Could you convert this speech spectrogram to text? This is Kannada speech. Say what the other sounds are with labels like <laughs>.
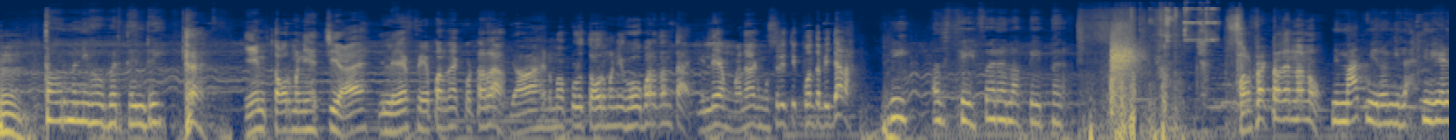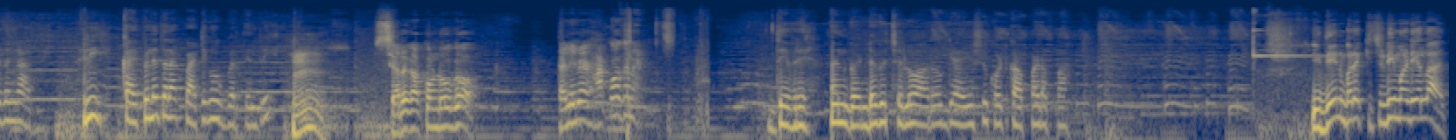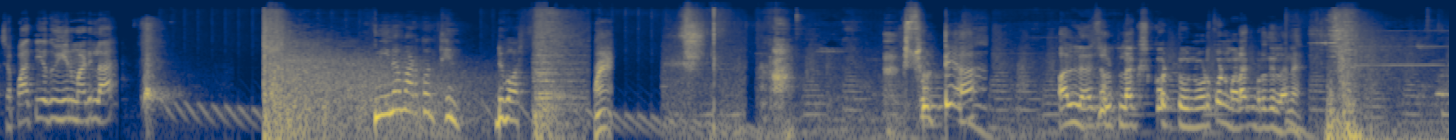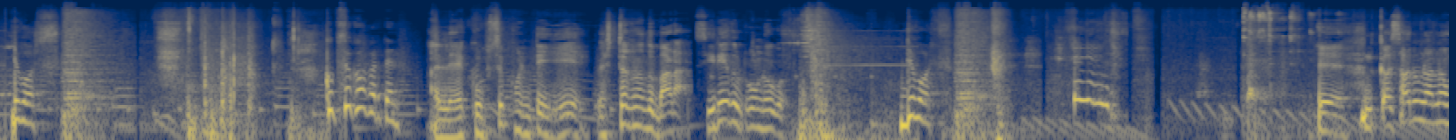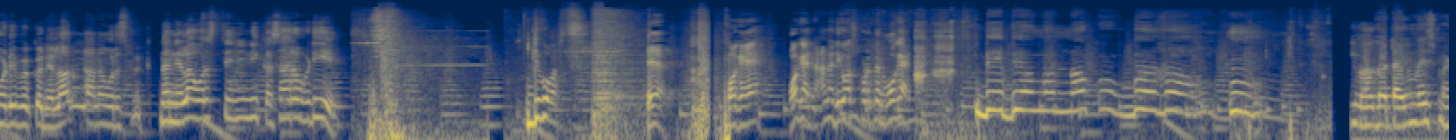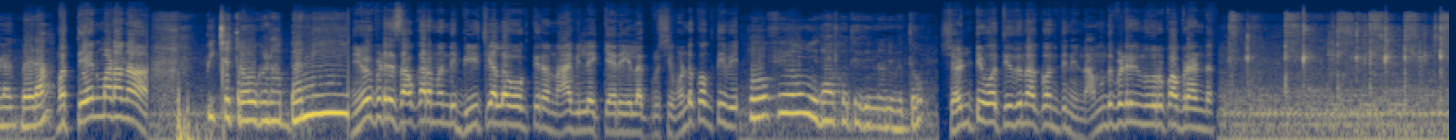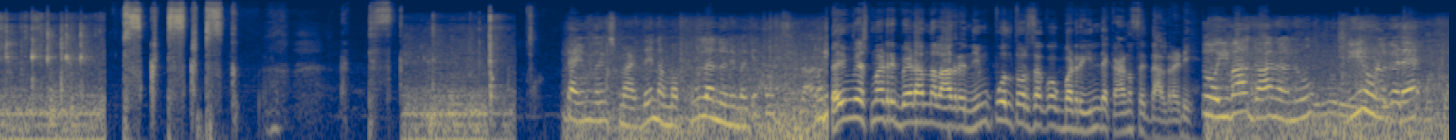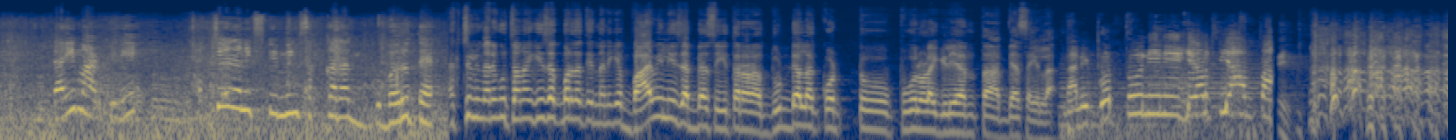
ಹ್ಮ್ ತವ್ರ ಮನಿಗೆ ಹೋಗಿ ಬರ್ತೇನ್ರಿ. ಏನ್ ತವ್ರ ಮನಿ ಹಚ್ಚಿಯ? ಇಲ್ಲೇ ಪೇಪರ್ನ್ಯಾಗ ಕೊಟ್ಟಾರ. ಯಾ ಹೆಣ್ಮಕ್ಳು ತವ್ರ ಮನಿಗೆ ಹೋಗ್ಬಾರ್ದಂತ ಇಲ್ಲೇ ಮನ್ಯಾಗ ಮುಸ್ರಿ ತಿಕ್ಕೊಂತ ಬಿದ್ದಾರ. ರೀ ಅದು ಪೇಪರ್ ಅಲ್ಲ ಪೇಪರ್ ಪರ್ಫೆಕ್ಟ್ ಅದೇ ನಾನು. ನಿಮ್ ಮಾತ್ ಮೀರೋಂಗಿಲ್ಲ ನೀವ್ ಹೇಳ್ದಂಗ ಆಗ್ಲಿ. ರೀ ಕಾಯಿಪಲ್ಲೆ ತರಕ್ ಪ್ಯಾಟಿಗೆ ಹೋಗಿ ಬರ್ತೇನ್ರಿ. ಹ್ಮ್ ಸೆರಗ್ ಹಾಕೊಂಡು ಹೋಗೋ. ತಲೆ ಮ್ಯಾಗ ಹಾಕೋದನ ದೇವ್ರೆ ನನ್ ಗಂಡಗ ಚಲೋ ಆರೋಗ್ಯ ಆಯುಷ್ ಕೊಟ್ಟು ಕಾಪಾಡಪ್ಪ. ಇದೇನ್ ಬರೀ ಕಿಚಡಿ ಮಾಡಿಯಲ್ಲ? ಚಪಾತಿ ಅದು ಏನ್ ಮಾಡಿಲ್ಲ? ನೀನ ಮಾಡ್ಕೊಂತೀನ್ ತಿನ್. ಡಿವೋರ್ಸ್ ಸುಟ್ಟ್ಯ ಅಲ್ಲ ಸ್ವಲ್ಪ ಲಕ್ಷ ಕೊಟ್ಟು ನೋಡ್ಕೊಂಡು ಮಾಡಕ್ ಬರೋದಿಲ್ಲನೆ. ಡಿವೋರ್ಸ್ ಕುಪ್ಸಕ್ ಹೋಗಿ ಬರ್ತೇನೆ. ಅಲ್ಲೇ ಕುಪ್ಸಕ್ ಹೊಂಟಿ ವೆಸ್ಟರ್ನ್ ಅದು ಬೇಡ. ಸೀರೆದು ಉಟ್ಕೊಂಡು ಹೋಗು. ಡಿವೋರ್ಸ್ ಏ ಕಸಾರು ನಾನ ಹೊಡಿಬೇಕು ನೆಲಾರು ನಾನ ಒರೆಸ್ಬೇಕು. ನಾನು ನೆಲ ಒರೆಸ್ತೀನಿ ನೀ ಕಸಾರ ಹೊಡಿ. ಡಿವೋರ್ಸ್ ಏ ಹೋಗೆ ಹೋಗೆ ನಾನು ಡಿವೋರ್ಸ್ ಕೊಡ್ತೇನೆ ಹೋಗೆ. ಬೇಬಿ ಹಂಗನ್ನಕ್ ಹೋಗ್ಬೇಡ ಇವಾಗ ಟೈಮ್ ವೇಸ್ಟ್ ಮಾಡಕ್ ಬೇಡ. ಮತ್ತೇನ್ ಮಾಡೋಣ? ಪಿಚ್ಚತ್ರ ಹೋಗೋಣ ಬನ್ನಿ. ನೀವು ಬಿಡ್ರಿ ಸಾವುಕಾರ ಮಂದಿ ಬೀಚ್ ಎಲ್ಲ ಹೋಗ್ತೀರಾ? ನಾವಿಲ್ಲೇ ಕೆರೆ ಇಲ್ಲ ಕೃಷಿ ಹೊಂಡಕ್ ಹೋಗ್ತೀವಿ. ಪರ್ಫ್ಯೂಮ್ ಇದಾಕೋತಿದೀನಿ ನಾನು ಇವತ್ತು ಶಂಟಿ ಓತ್ ಇದನ್ನ ಹಾಕೊಂತೀನಿ. ನಮ್ದು ಬಿಡ್ರಿ ನೂರು ರೂಪಾಯಿ ಬ್ರ್ಯಾಂಡ್ ಟೈಮ್ ವೇಸ್ಟ್ ಮಾಡದೆ ನಮ್ಮ ಪೂಲ್ ಅನ್ನು ನಿಮಗೆ ತೋರಿಸಿದ. ಟೈಮ್ ವೇಸ್ಟ್ ಮಾಡ್ರಿ ಬೇಡ ಅನ್ನಲ್ಲ ಆದ್ರೆ ನಿಮ್ ಪೂಲ್ ತೋರ್ಸಕ್ ಹೋಗ್ಬೇಡ್ರಿ ಹಿಂದೆ ಕಾಣಿಸ್ತೈತೆ ಆಲ್ರೆಡಿ ಸೊ ಇವಾಗ ನಾನು ನೀರ್ ಒಳಗಡೆ ಡೈ ಮಾಡ್ತೀನಿ. ಆಕ್ಚುಲಿ ನನಗೆ ಸ್ವಿಮ್ಮಿಂಗ್ ಸಕ್ಕದಾಗಿ ಬರುತ್ತೆ. ಆಕ್ಚುಲಿ ನನಗೂ ಚೆನ್ನಾಗಿ ಈಜಕ್ ಬರ್ತೈತಿ. ನನಗೆ ಬಾವಿಲಿ ಈಜ್ ಅಭ್ಯಾಸ ಈ ತರ ದುಡ್ಡೆಲ್ಲ ಕೊಟ್ಟು ಪೂಲ್ ಒಳಗೆ ಇಳಿಯಂತ ಅಭ್ಯಾಸ ಇಲ್ಲ. <laughs>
